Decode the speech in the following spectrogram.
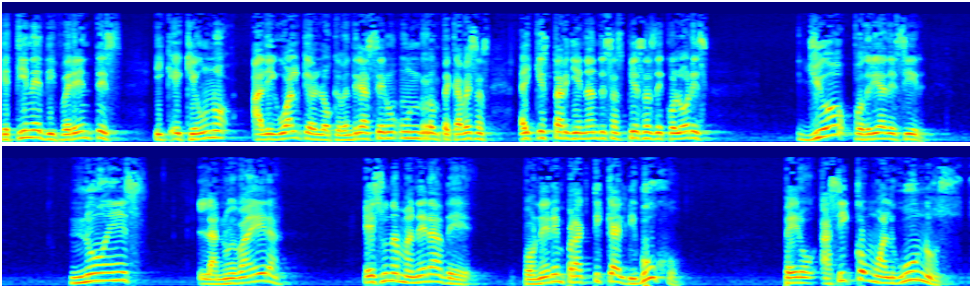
que tiene diferentes y que, que, uno, al igual que lo que vendría a ser un, un rompecabezas, hay que estar llenando esas piezas de colores. Yo podría decir, no es la nueva era, es una manera de poner en práctica el dibujo. Pero así como algunos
